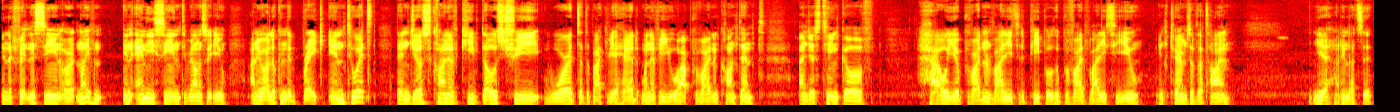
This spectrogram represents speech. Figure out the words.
in the fitness scene or not even in any scene to be honest with you and you are looking to break into it then just kind of keep those three words at the back of your head whenever you are providing content and just think of how you're providing value to the people who provide value to you in terms of that time. Yeah i think that's it.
